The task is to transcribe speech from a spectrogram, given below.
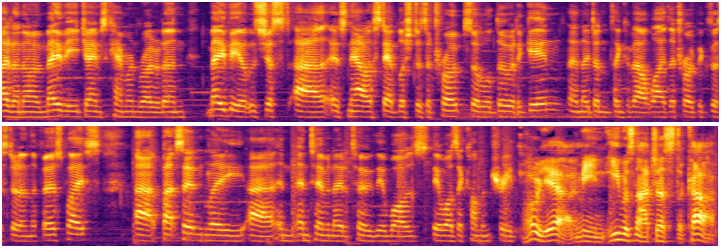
I don't know. Maybe James Cameron wrote it in. Maybe it was just uh, it's now established as a trope, so we'll do it again. And they didn't think about why the trope existed in the first place. Uh, but certainly uh, in, in Terminator 2, there was there was a commentary. Oh yeah, I mean, he was not just a cop;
